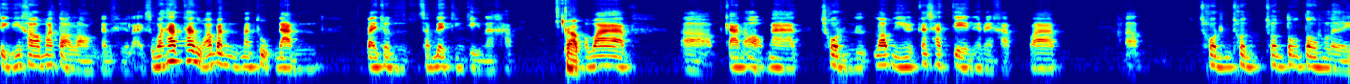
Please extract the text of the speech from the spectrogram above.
สิ่งที่เขามาต่อรองกันคืออะไรสมมติว่าถ้าถ้าสมมติว่ามันมันถูกดันไปจนสำเร็จจริง ๆ นะครับ เพราะว่าการออกมาชนรอบนี้ก็ชัดเจนใช่ไหมครับ ว่าชนชนชนตรงๆเลย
